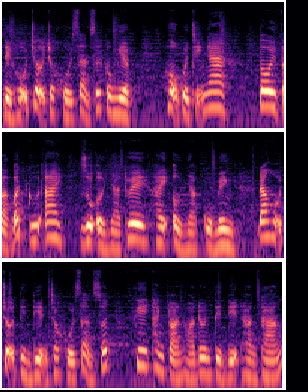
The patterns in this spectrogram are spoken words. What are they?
để hỗ trợ cho khối sản xuất công nghiệp. Hộ của chị Nga, tôi và bất cứ ai, dù ở nhà thuê hay ở nhà của mình, đang hỗ trợ tiền điện cho khối sản xuất khi thanh toán hóa đơn tiền điện hàng tháng,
